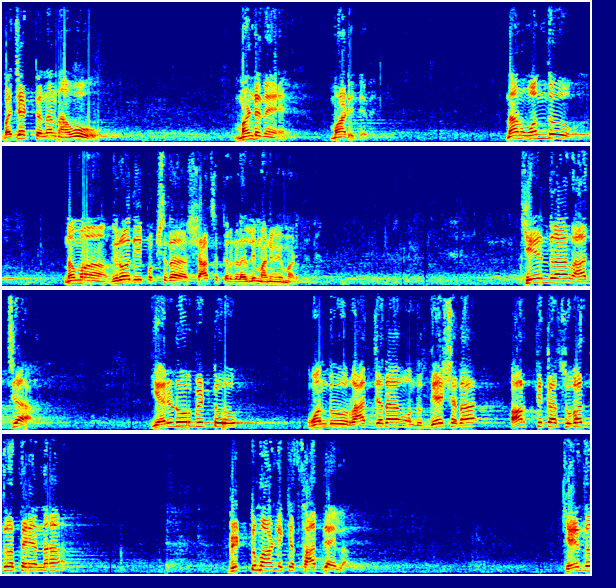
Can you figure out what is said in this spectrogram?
ಬಜೆಟ್ ಅನ್ನ ನಾವು ಮಂಡನೆ ಮಾಡಿದ್ದೇವೆ. ನಾನು ಒಂದು ನಮ್ಮ ವಿರೋಧಿ ಪಕ್ಷದ ಶಾಸಕರುಗಳಲ್ಲಿ ಮನವಿ ಮಾಡ್ತೇನೆ. ಕೇಂದ್ರ, ರಾಜ್ಯ ಎರಡೂ ಬಿಟ್ಟು ಒಂದು ರಾಜ್ಯದ, ಒಂದು ದೇಶದ ಆರ್ಥಿಕ ಸುಭದ್ರತೆಯನ್ನ ಬಿಟ್ಟು ಮಾಡಲಿಕ್ಕೆ ಸಾಧ್ಯ ಇಲ್ಲ. ಕೇಂದ್ರ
